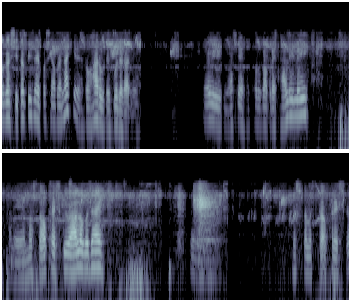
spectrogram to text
અગાસી તપી જાય, પછી આપણે નાખીએ ને તો સારું રહે ગોદડાનું. એવી રીતના છે. થોડુંક આપણે હાલી લઈ અને મસ્ત અફ્રેશ પીવા. હાલો બધાય. મસ્ત મસ્ત અફ્રેશ છે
